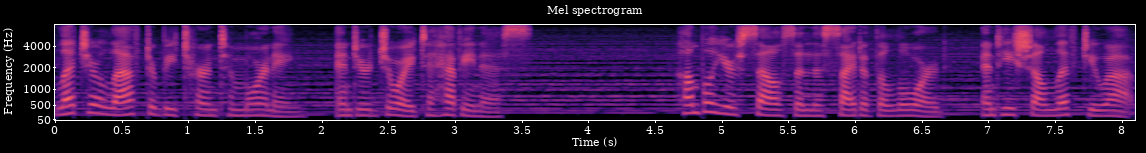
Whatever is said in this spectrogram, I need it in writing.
let your laughter be turned to mourning, and your joy to heaviness. Humble yourselves in the sight of the Lord, and he shall lift you up.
